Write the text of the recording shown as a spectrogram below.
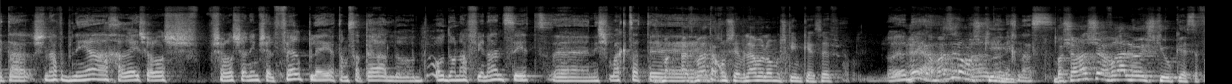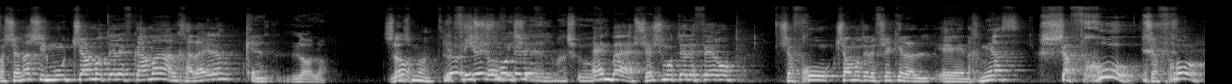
את השנת בנייה אחרי שלוש, שנים של פייר פליי, אתה מספר על עוד, עונה פיננסית, זה נשמע קצת, אה, אז מה אתה חושב, למה לא משקיעים כסף? לא יודע, רגע, מה זה לא משקיעים? לא נכנס, בשנה שעברה לא השקיעו כסף, השנה שילמו 900 אלף כמה על חלילה? כן, לא, לא. 600. לא, לפי 600 שווי אלף. אין בעיה, 600 אלף אירו, שפכו 900 אלף שקל על אה, נחמיאס, שפכו! שפכו.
